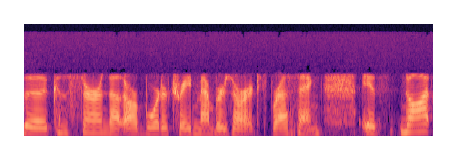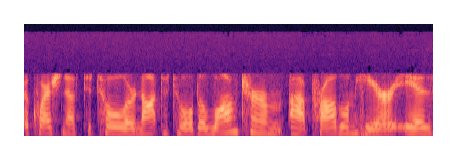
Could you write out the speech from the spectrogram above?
the concern that our Board of Trade members are expressing. It's not a question of to toll or not to toll. The long term uh, problem here is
